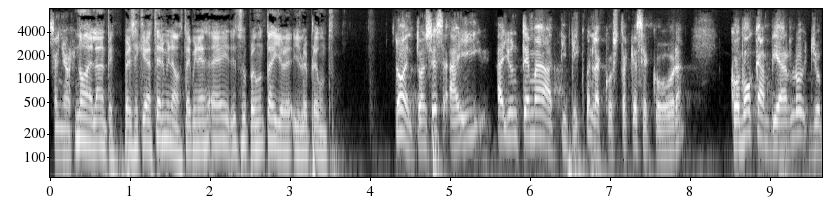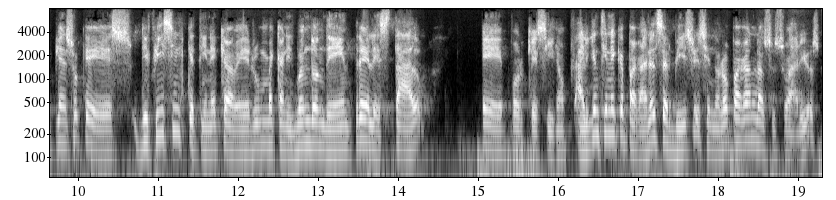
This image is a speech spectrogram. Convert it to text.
señor. No, adelante, pensé que ya terminado. Terminé eh, su pregunta y yo, yo le pregunto. No, entonces ahí hay un tema atípico en la costa que se cobra. ¿Cómo cambiarlo? Yo pienso que es difícil, que tiene que haber un mecanismo en donde entre el Estado, eh, porque si no, alguien tiene que pagar el servicio y si no lo pagan los usuarios,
